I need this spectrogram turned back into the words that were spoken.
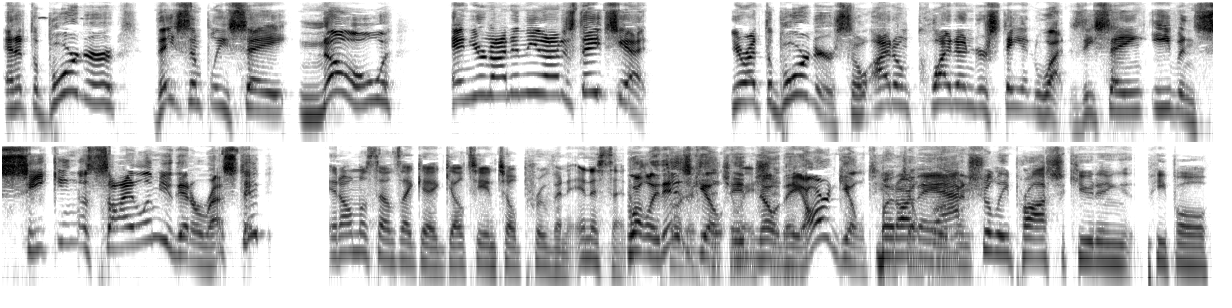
And at the border, they simply say no, and you're not in the United States yet. You're at the border. So I don't quite understand what. Is he saying even seeking asylum, you get arrested? It almost sounds like a guilty until proven innocent. Well, it sort is guilty. No, they are guilty. But are they proven- actually prosecuting people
